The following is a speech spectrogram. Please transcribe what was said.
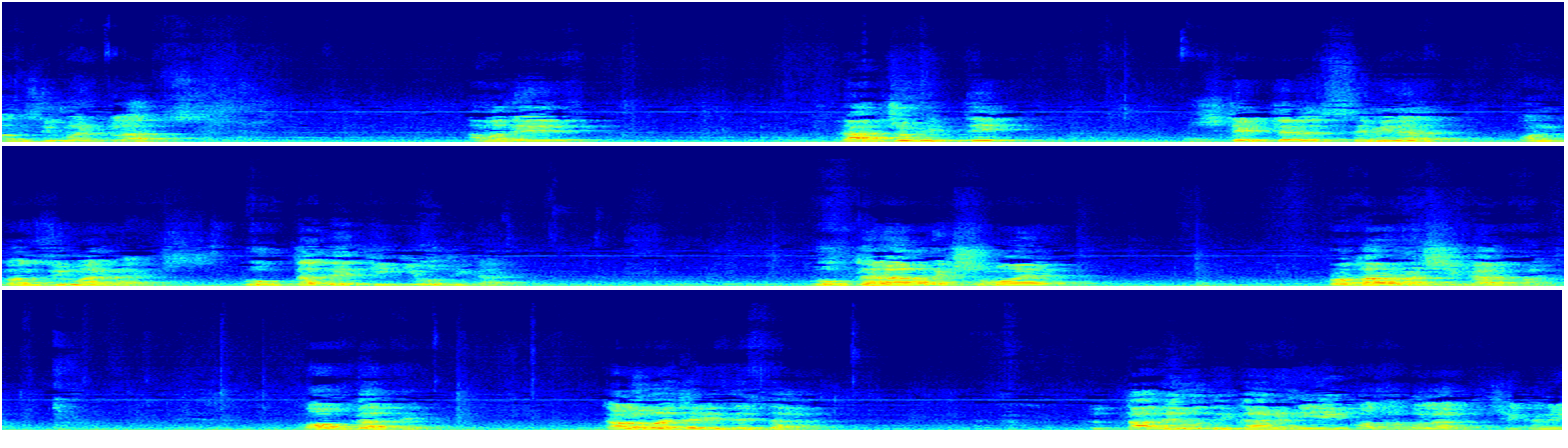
consumer clubs. আমাদের রাজ্য ভিত্তিক state level seminar on consumer rights ভোক্তাদের কি কি অধিকার? ভোক্তারা অনেক সময় প্রতারণার শিকার হয়। অজ্ঞাতে, কালোবাজারিদের দ্বারা। তো তাদের অধিকার নিয়ে কথা বলার সেখানে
